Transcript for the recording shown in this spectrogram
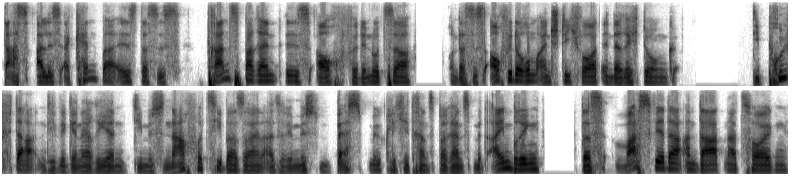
das alles erkennbar ist, dass es transparent ist, auch für den Nutzer. Und das ist auch wiederum ein Stichwort in der Richtung, die Prüfdaten, die wir generieren, die müssen nachvollziehbar sein. Also wir müssen bestmögliche Transparenz mit einbringen, dass was wir da an Daten erzeugen,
